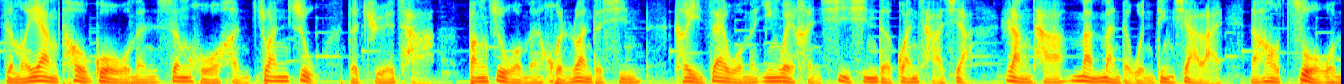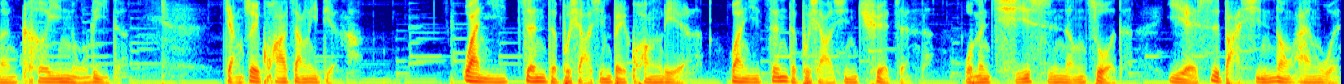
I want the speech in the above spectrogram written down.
怎么样透过我们生活很专注的觉察，帮助我们混乱的心，可以在我们因为很细心的观察下，让它慢慢的稳定下来，然后做我们可以努力的。讲最夸张一点嘛，万一真的不小心被框裂了。万一真的不小心确诊了，我们其实能做的也是把心弄安稳，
